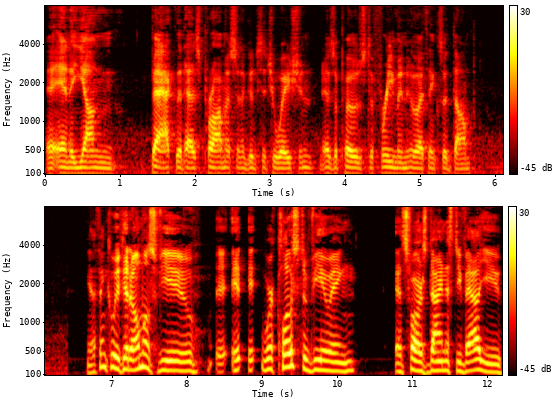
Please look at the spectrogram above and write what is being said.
and a young back that has promise in a good situation, as opposed to Freeman, who I think is a dump. Yeah, I think we could almost view it, it, it, We're close to viewing, as far as dynasty value,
